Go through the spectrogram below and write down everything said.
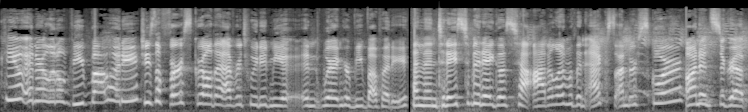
cute in her little Bebop hoodie. She's the first girl that ever tweeted me in wearing her Bebop hoodie. And then today's tip of the day goes to Adeline with an X underscore on Instagram.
